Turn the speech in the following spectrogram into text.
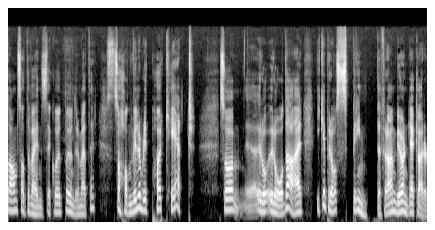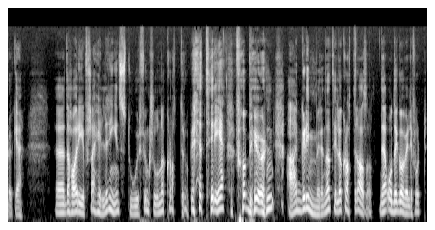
da han satte verdensrekord på 100 meter. Så han ville blitt parkert. Så eh, rådet er ikke prøv å sprinte fra en bjørn, det klarer du ikke. Eh, det har i og for seg heller ingen stor funksjon å klatre opp i et tre, for bjørnen er glimrende til å klatre, altså. Det, og det går veldig fort.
